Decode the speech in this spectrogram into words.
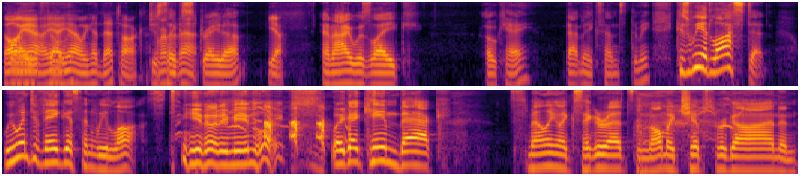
Oh while you're yeah, yeah, filming." yeah. We had that talk. just Remember like that. straight up. Yeah. And I was like, okay, that makes sense to me. Because we had lost it. We went to Vegas and we lost. you know what I mean? Like, like I came back smelling like cigarettes and all my chips were gone and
